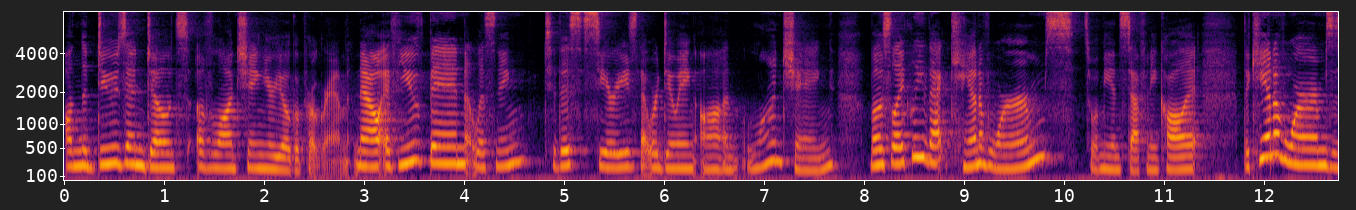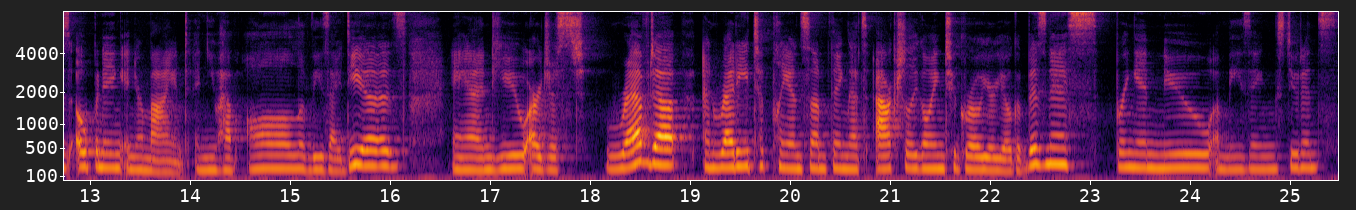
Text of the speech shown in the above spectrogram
on the do's and don'ts of launching your yoga program. Now, if you've been listening to this series that we're doing on launching, most likely that can of worms, that's what me and Stephanie call it, the can of worms is opening in your mind, and you have all of these ideas, and you are just revved up and ready to plan something that's actually going to grow your yoga business, bring in new amazing students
